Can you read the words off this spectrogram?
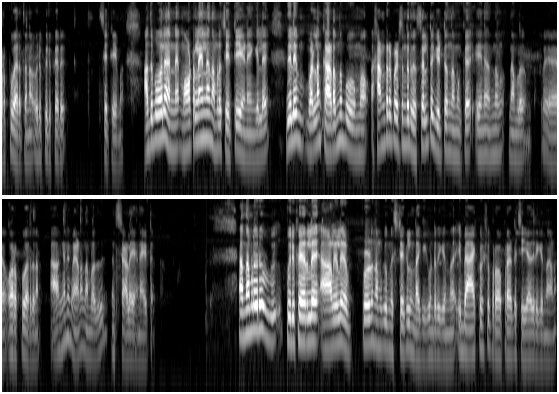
ഉറപ്പ് വരുത്തണം ഒരു പ്യൂരിഫയർ സെറ്റ് ചെയ്യുമ്പോൾ അതുപോലെ തന്നെ മോട്ടർ ലൈനിലാണ് നമ്മൾ സെറ്റ് ചെയ്യണമെങ്കിൽ ഇതിൽ വെള്ളം കടന്നു പോകുമ്പോൾ ഹൺഡ്രഡ് പെർസെന്റ് റിസൾട്ട് കിട്ടും നമുക്ക് ഇതിനൊന്നും നമ്മൾ ഉറപ്പ് വരുത്തണം. അങ്ങനെ വേണം നമ്മളത് ഇൻസ്റ്റാൾ ചെയ്യാനായിട്ട്. നമ്മളൊരു പ്യൂരിഫയറിൽ ആളുകൾ എപ്പോഴും നമുക്ക് മിസ്റ്റേക്കുകൾ ഉണ്ടാക്കിക്കൊണ്ടിരിക്കുന്നത് ഈ ബാക്ക് വാഷ് പ്രോപ്പറായിട്ട് ചെയ്യാതിരിക്കുന്നതാണ്.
